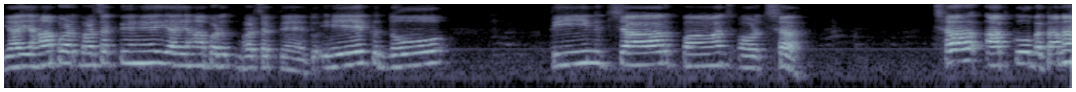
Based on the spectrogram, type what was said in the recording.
या यहाँ पर भर सकते हैं या यहाँ पर भर सकते हैं तो एक दो तीन चार पांच और छह छह आपको बताना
